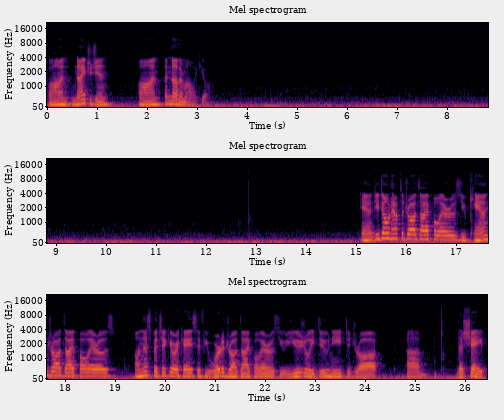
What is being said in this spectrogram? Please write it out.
on nitrogen on another molecule. And you don't have to draw dipole arrows. You can draw dipole arrows. On this particular case, if you were to draw dipole arrows, you usually do need to draw um, the shape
